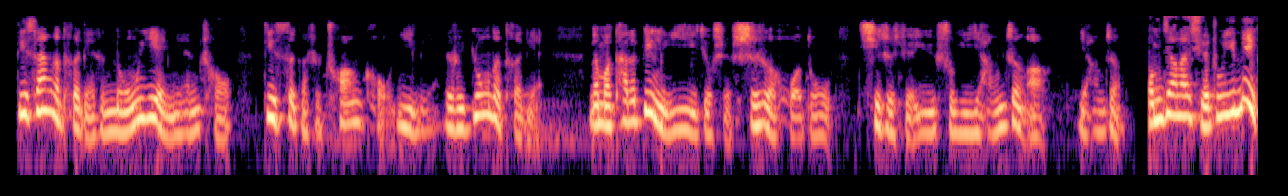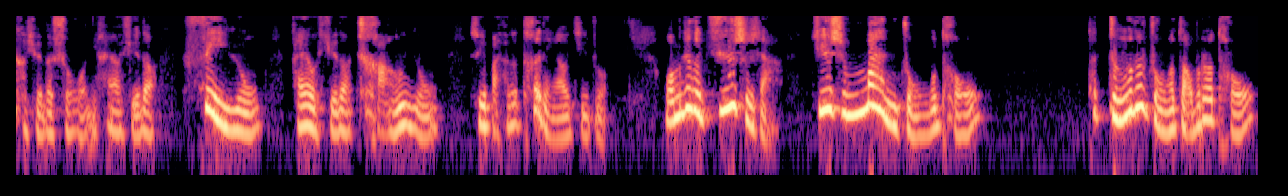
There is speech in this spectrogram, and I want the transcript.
第三个特点是脓液粘稠，第四个是疮口易裂，这是痈的特点。那么它的病理意义就是湿热火毒，气滞血瘀，属于阳症啊，阳症。我们将来学中医内科学的时候，你还要学到肺痈，还要学到肠痈，所以把它的特点要记住。我们这个疽是啥？疽是慢肿无头，它整个都肿了，找不着头。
